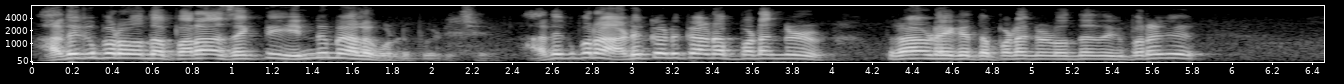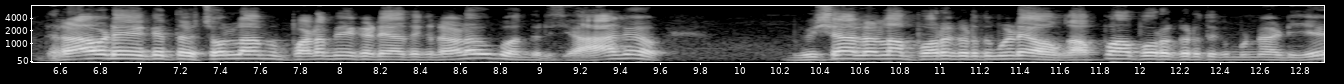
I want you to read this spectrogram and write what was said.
அதுக்கப்புறம் வந்த பராசக்தி இன்னும் மேலே கொண்டு போயிடுச்சு. அதுக்கப்புறம் அடுக்கடுக்கான படங்கள் திராவிட இயக்கத்தை படங்கள் வந்ததுக்கு பிறகு திராவிட இயக்கத்தை சொல்லாமல் படமே கிடையாதுங்கிற அளவுக்கு வந்துடுச்சு ஆக விஷாலெல்லாம் பிறக்கிறதுக்கு முன்னாடி அவங்க அப்பா பிறக்கிறதுக்கு முன்னாடியே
